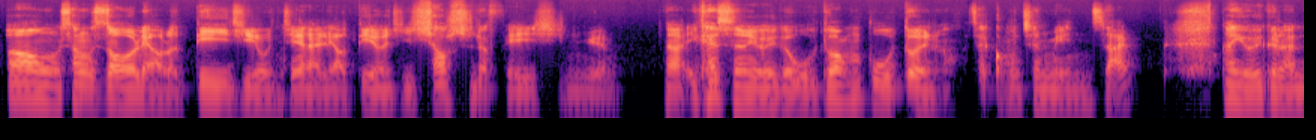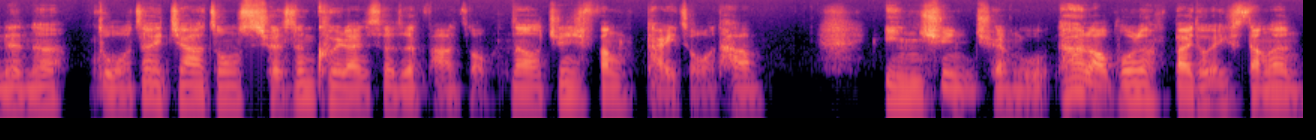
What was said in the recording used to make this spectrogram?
啊，我们上周聊了第一集，我们今天来聊第二集，消失的飞行员。那一开始呢，有一个武装部队呢在攻城民宅，那有一个男人呢躲在家中，全身溃烂，瑟瑟发抖，然后军方带走他。音讯全无，他的老婆呢？拜托 X 档案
